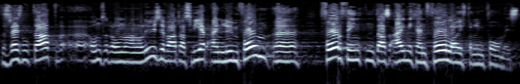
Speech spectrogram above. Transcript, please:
Das Resultat äh, unserer Analyse war, dass wir ein Lymphom äh, vorfinden, das eigentlich ein Vorläuferlymphom ist.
